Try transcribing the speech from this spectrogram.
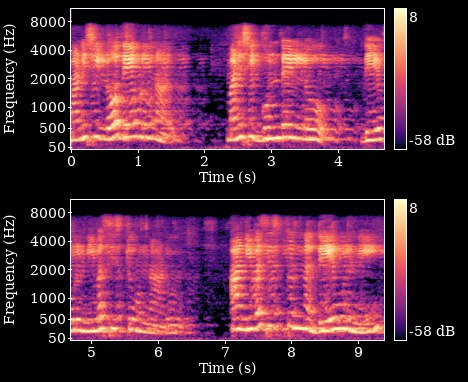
మనిషిలో దేవుడు ఉన్నాడు. మనిషి గుండెల్లో దేవుడు నివసిస్తూ ఉన్నాడు. ఆ నివసిస్తున్న దేవుడిని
